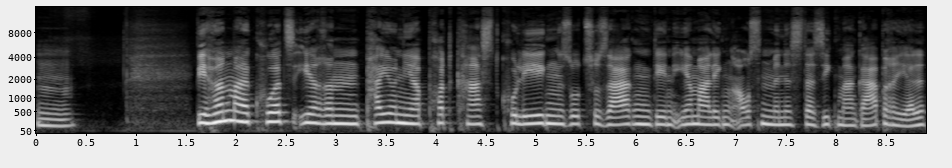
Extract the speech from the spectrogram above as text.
Mhm. Wir hören mal kurz Ihren Pioneer-Podcast-Kollegen, sozusagen den ehemaligen Außenminister Sigmar Gabriel.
